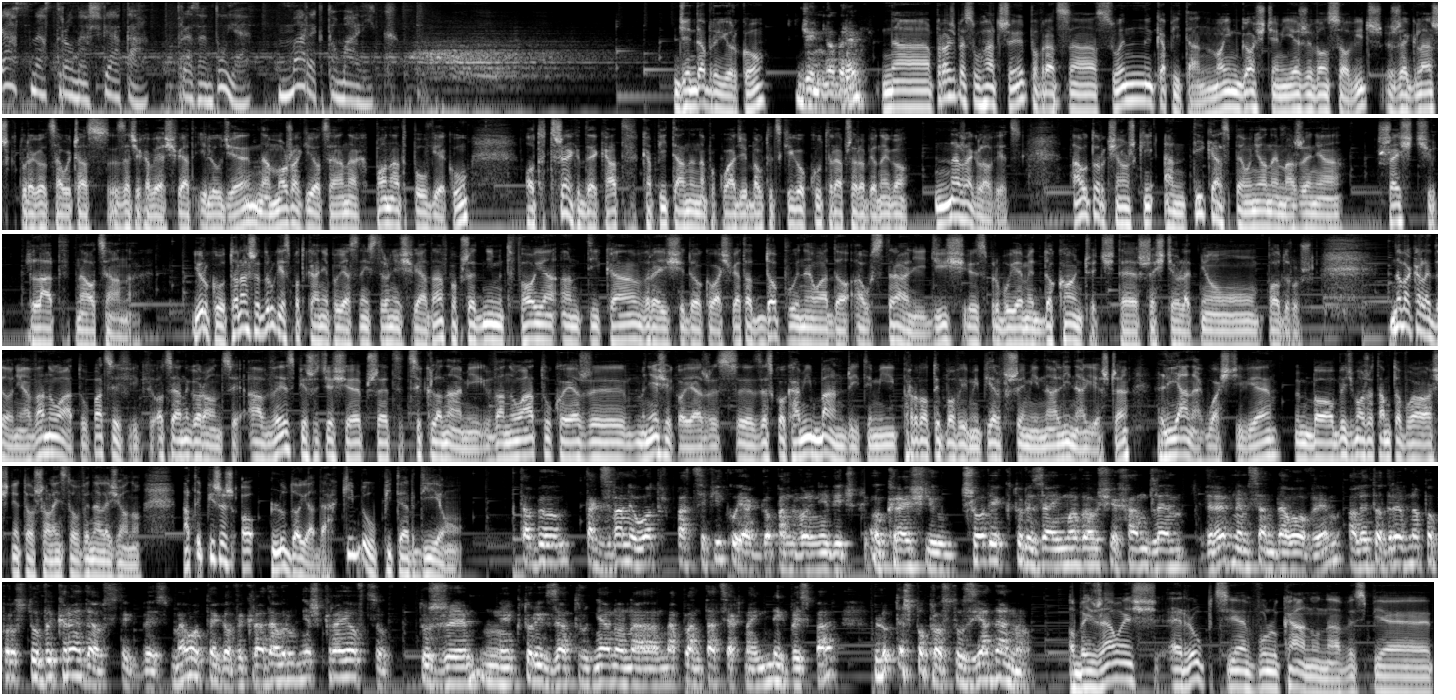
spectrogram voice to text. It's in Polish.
Jasna strona świata prezentuje Marek Tomalik. Dzień dobry, Jurku. Dzień dobry. Na prośbę słuchaczy powraca słynny kapitan. Moim gościem Jerzy Wąsowicz, żeglarz, którego cały czas zaciekawia świat i ludzie na morzach i oceanach ponad pół wieku. Od trzech dekad kapitan na pokładzie bałtyckiego kutra przerobionego na żaglowiec. Autor książki Antika spełnione marzenia sześć lat na oceanach. Jurku, to nasze drugie spotkanie po jasnej stronie świata. W poprzednim Twoja Antika w rejsie dookoła świata dopłynęła do Australii. Dziś spróbujemy dokończyć tę sześcioletnią podróż. Nowa Kaledonia, Vanuatu, Pacyfik, Ocean Gorący, a wy spieszycie się przed cyklonami. Vanuatu kojarzy, mnie się kojarzy z, ze skokami bungee, tymi prototypowymi, pierwszymi na linach jeszcze, lianach właściwie, bo być może tam to właśnie to szaleństwo wynaleziono. A ty piszesz o ludojadach. Kim był Peter Dion? To był tak zwany łotr Pacyfiku, jak go pan Wolniewicz określił. Człowiek, który zajmował się handlem drewnem sandałowym, ale to drewno po prostu wykradał z tych wysp. Mało tego, wykradał również krajowców, którzy, których zatrudniano na, na plantacjach na innych wyspach lub też po prostu zjadano. Obejrzałeś erupcję wulkanu na wyspie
